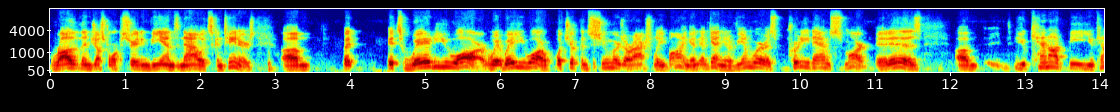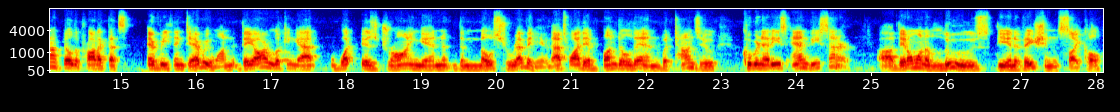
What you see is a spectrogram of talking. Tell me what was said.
Rather than just orchestrating VMs, now it's containers. Um, but it's where do you are, where, where you are, what your consumers are actually buying. And again, you know, VMware is pretty damn smart. It is, um, you cannot be, you cannot build a product that's everything to everyone. They are looking at what is drawing in the most revenue. That's why they've bundled in with Tanzu, Kubernetes, and vCenter. Uh, they don't want to lose the innovation cycle.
